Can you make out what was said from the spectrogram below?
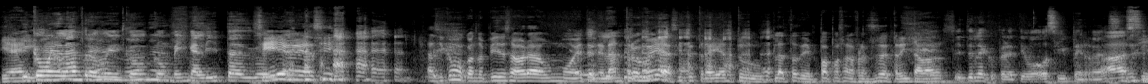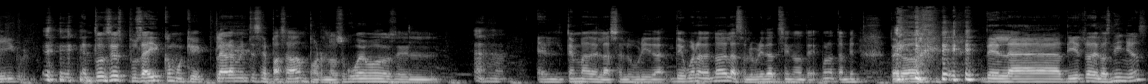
Y, ahí, Y como en el antro, güey, con, con bengalitas, güey. Sí, güey, así. Así como cuando pides ahora un moete en el antro, güey. Así te traían tu plato de papas a la francesa de 30 varos. Sí, tú en la cooperativa, o sí, perras. Ah, sí, güey. Entonces, pues ahí como que claramente se pasaban por los huevos el, Ajá. el tema de la salubridad. De, bueno, no de la salubridad, sino de, bueno, también, pero de la dieta de los niños.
